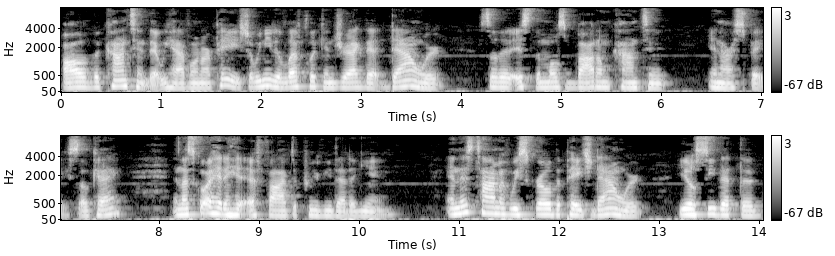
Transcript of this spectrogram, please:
all of the content that we have on our page. So we need to left click and drag that downward so that it's the most bottom content in our space, okay? And let's go ahead and hit F5 to preview that again. And this time if we scroll the page downward, you'll see that the,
